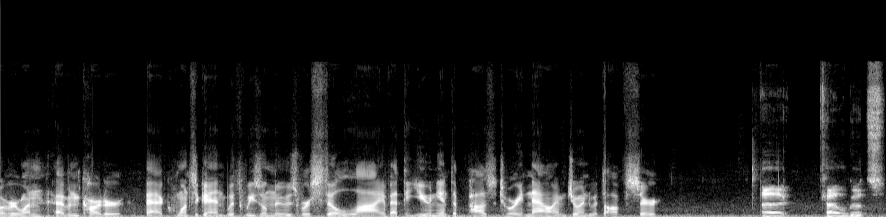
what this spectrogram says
everyone, Evan Carter back once again with Weazel News. We're still live at the Union Depository. Now I'm joined with Officer. Uh, Kyle Goods.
